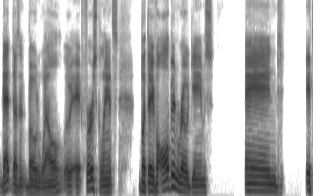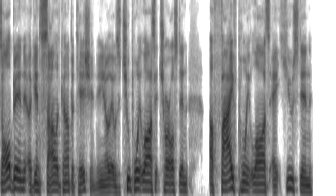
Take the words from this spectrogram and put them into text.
that doesn't bode well at first glance. But they've all been road games and it's all been against solid competition. You know, it was a two point loss at Charleston, a five point loss at Houston,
